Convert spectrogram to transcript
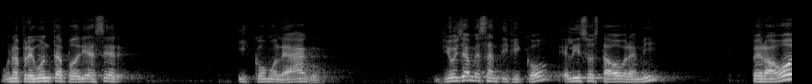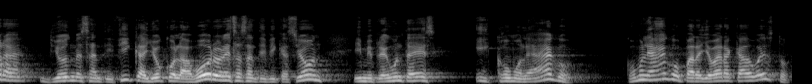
Una pregunta podría ser, ¿Y cómo le hago? Dios ya me santificó, Él hizo esta obra en mí, pero ahora Dios me santifica, yo colaboro en esa santificación y mi pregunta es, ¿y cómo le hago? ¿Cómo le hago para llevar a cabo esto?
